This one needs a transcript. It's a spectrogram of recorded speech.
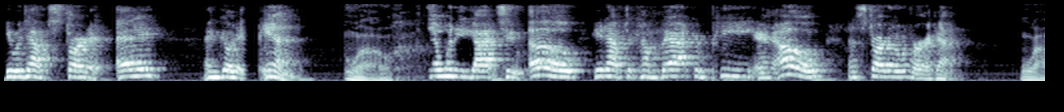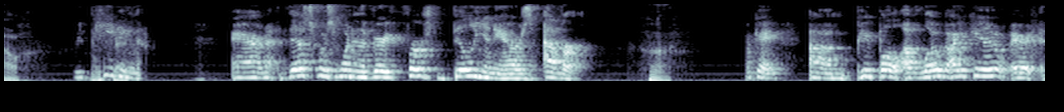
he would have to start at A and go to N. Wow. Then when he got to O, he'd have to come back and P and O and start over again, Wow. repeating Okay. them. And this was one of the very first billionaires ever. Huh. Okay, um, people of low IQ, are,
